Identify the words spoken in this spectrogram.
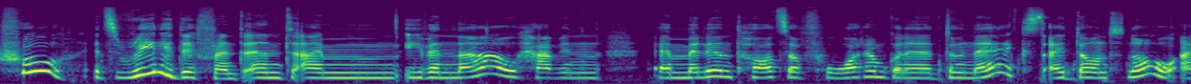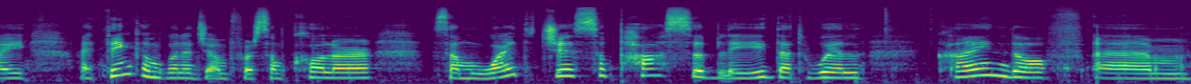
whew, it's really different and I'm even now having a million thoughts of what I'm gonna do next. I don't know. I I think I'm gonna jump for some color some white gesso possibly that will kind of um,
